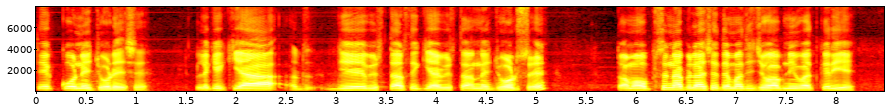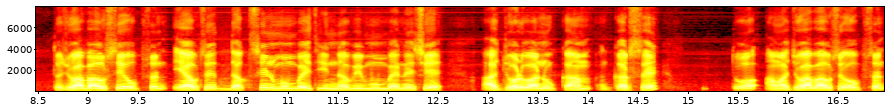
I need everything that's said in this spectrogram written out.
તે કોને જોડે છે? એટલે કે કયા જે વિસ્તારથી કયા વિસ્તારને જોડશે? તો આમાં ઓપ્શન આપેલા છે, તેમાંથી જવાબની વાત કરીએ, તો જવાબ આવશે ઓપ્શન એ આવશે, દક્ષિણ મુંબઈથી નવી મુંબઈને છે, આ જોડવાનું કામ કરશે. તો આમાં જવાબ આવશે ઓપ્શન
